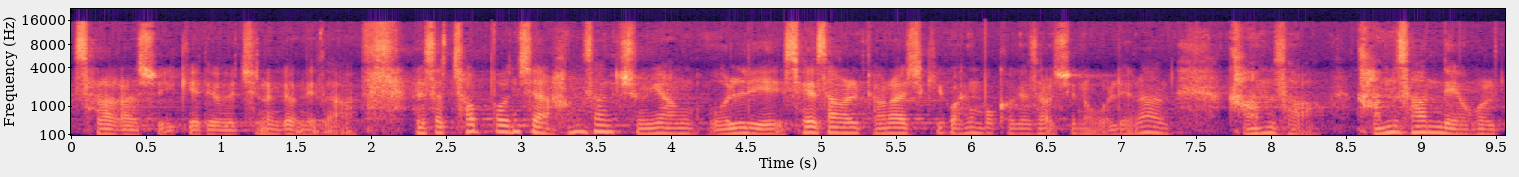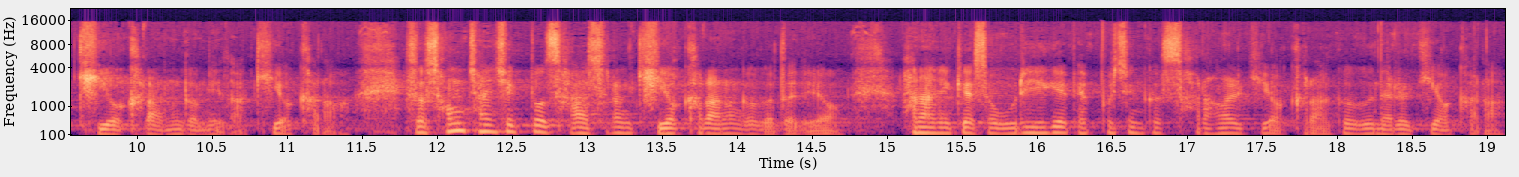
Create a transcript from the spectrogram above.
살아갈 수 있게 되어지는 겁니다. 그래서 첫 번째 항상 중요한 원리, 세상을 변화시키고 행복하게 살 수 있는 원리는 감사, 감사한 내용을 기억하라는 겁니다. 기억하라. 그래서 성찬식도 사실은 기억하라는 거거든요. 하나님께서 우리에게 베푸신 그 사랑을 기억하라. 그 은혜를 기억하라.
